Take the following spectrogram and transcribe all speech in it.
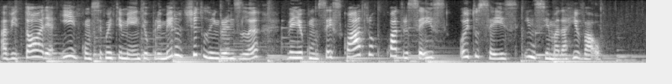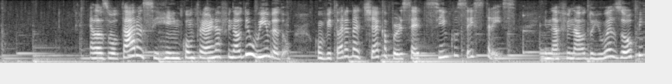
A vitória e, consequentemente, o primeiro título em Grand Slam veio com 6-4, 4-6, 8-6 em cima da rival. Elas voltaram a se reencontrar na final de Wimbledon, com vitória da tcheca por 7-5, 6-3, e na final do US Open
